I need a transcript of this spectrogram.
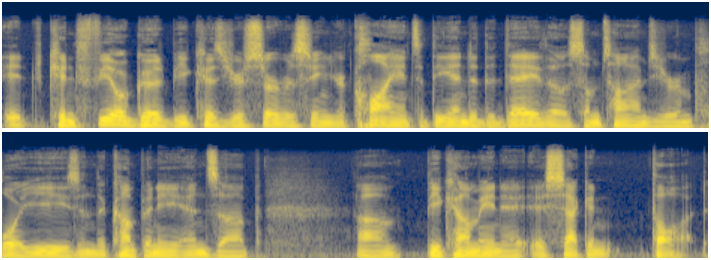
it can feel good because you're servicing your clients. At the end of the day, though, sometimes your employees and the company ends up um, becoming a, a second thought.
